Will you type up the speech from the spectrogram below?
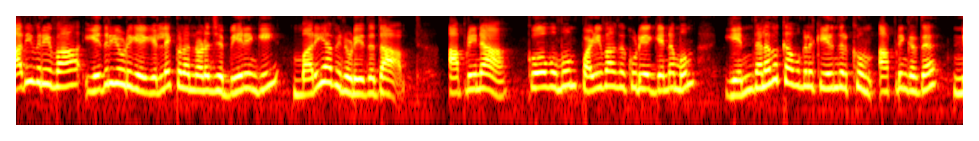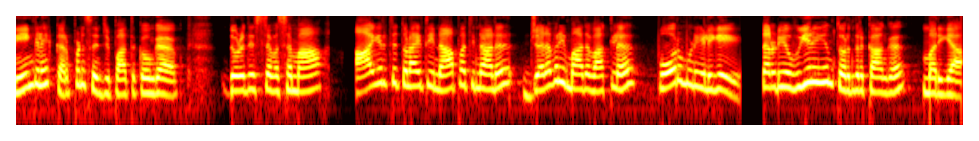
அதிவிரைவா எதிரியுடைய எல்லைக்குள்ள நுழைஞ்ச பீரங்கி மரியாவினுடையதுதான். அப்படின்னா கோபமும் பழிவாங்கக்கூடிய எண்ணமும் எந்த அளவுக்கு அவங்களுக்கு இருந்திருக்கும் அப்படிங்கறத நீங்களே கற்பனை செஞ்சு பார்த்துக்கோங்க. துரதிருஷ்டவசமா ஆயிரத்தி தொள்ளாயிரத்தி நாற்பத்தி நாலு ஜனவரி மாத வாக்குல போர் முனையிலேயே தன்னுடைய உயிரையும் திறந்திருக்காங்க மரியா.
